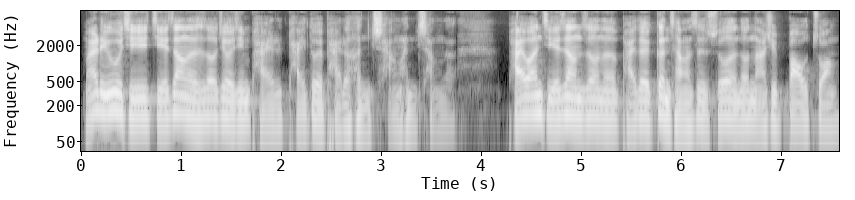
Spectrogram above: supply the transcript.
买礼物其实结账的时候就已经排排队排得很长很长了。排完结账之后呢，排队更长的是所有人都拿去包装。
